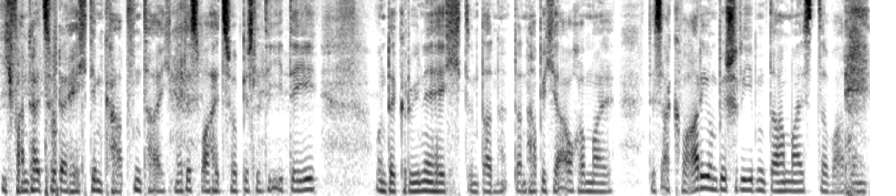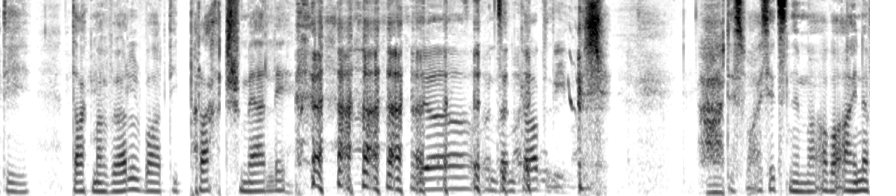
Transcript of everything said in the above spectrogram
Ich fand halt so der Hecht im Karpfenteich, ne, das war halt so ein bisschen die Idee und der grüne Hecht. Und dann, dann habe ich ja auch einmal das Aquarium beschrieben damals. Da war dann die Dagmar Wörl, war die Prachtschmerle. ja, und dann gab ah, das weiß ich jetzt nicht mehr, aber einer,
